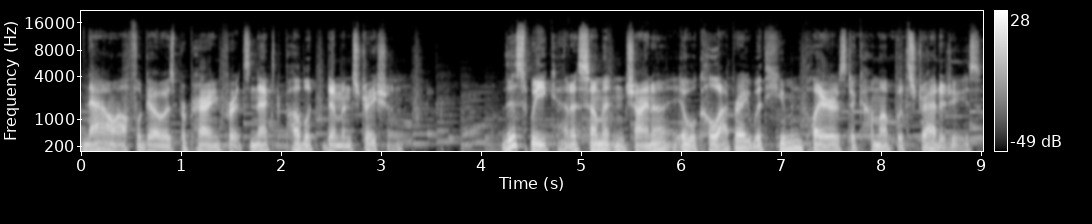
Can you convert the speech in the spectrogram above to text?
Now, AlphaGo is preparing for its next public demonstration. This week, at a summit in China, it will collaborate with human players to come up with strategies.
